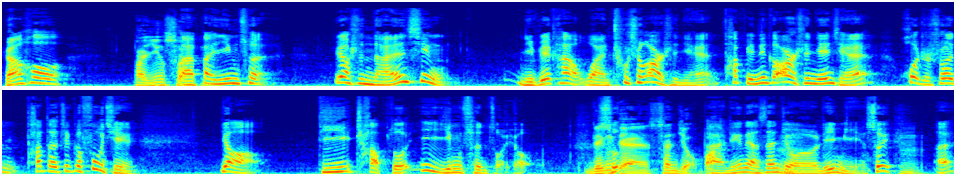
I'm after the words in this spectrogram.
然后半英寸啊，半英寸。要是男性，你别看晚出生二十年，他比那个二十年前或者说他的这个父亲要低差不多一英寸左右。零点三九吧，零点三九厘米，所以，哎，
